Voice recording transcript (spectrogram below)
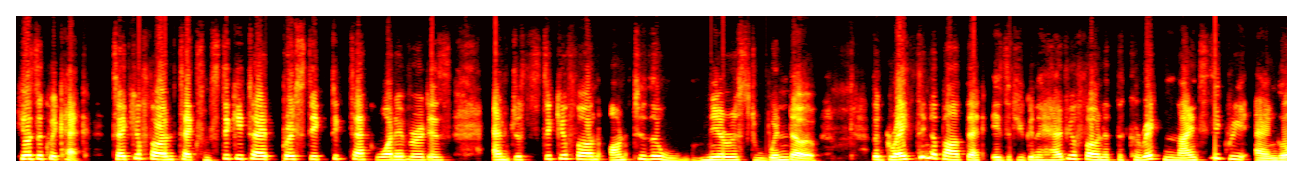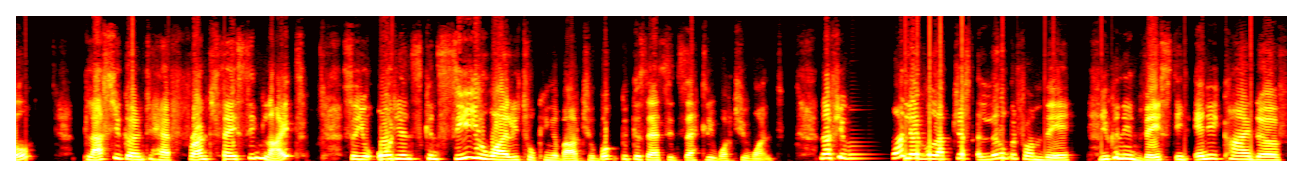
here's a quick hack. Take your phone, take some sticky tape, press stick, tic tac, whatever it is, and just stick your phone onto the nearest window. The great thing about that is that you're going to have your phone at the correct 90 degree angle. Plus, you're going to have front facing light so your audience can see you while you're talking about your book because that's exactly what you want. Now, if you one level up just a little bit from there, you can invest in any kind of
